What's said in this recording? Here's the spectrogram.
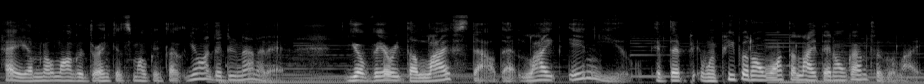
Hey, I'm no longer drinking, smoking. You don't have to do none of that your very the lifestyle that light in you. If that when people don't want the light they don't come to the light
